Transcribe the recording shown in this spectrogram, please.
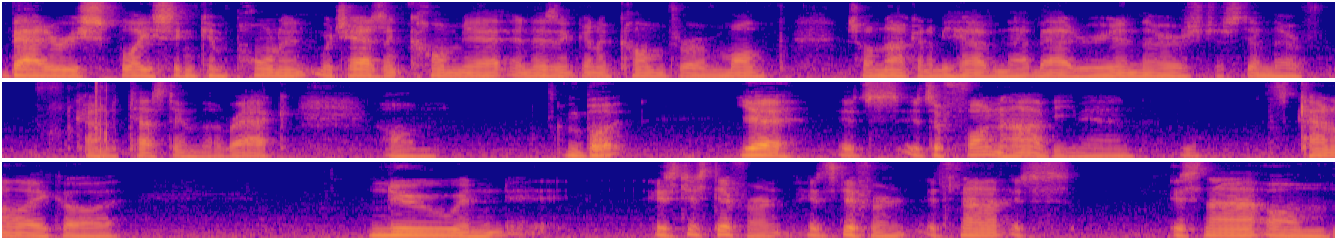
battery splicing component, which hasn't come yet and isn't going to come for a month. So I'm not going to be having that battery in there. It's just in there kind of testing the rack. Um, but yeah, it's it's a fun hobby, man. It's kind of like uh, new and it's just different. It's different. It's not. It's it's not. Um,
